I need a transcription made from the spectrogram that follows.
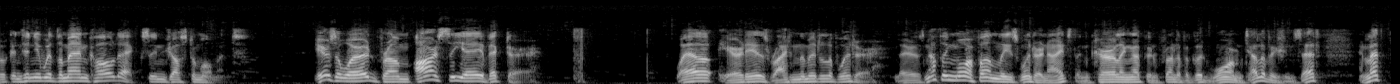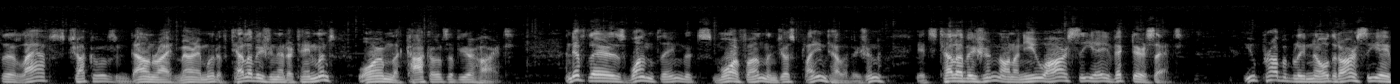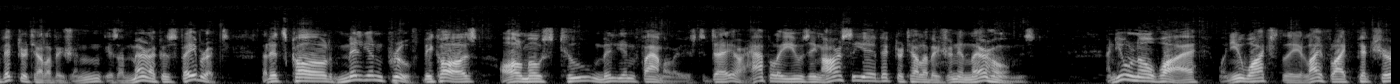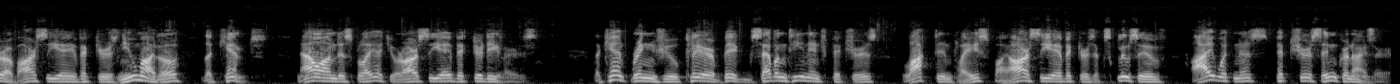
We'll continue with The Man Called X in just a moment. Here's a word from RCA Victor. Well, here it is, right in the middle of winter. There's nothing more fun these winter nights than curling up in front of a good warm television set and let the laughs, chuckles, and downright merriment of television entertainment warm the cockles of your heart. And if there's one thing that's more fun than just plain television, it's television on a new RCA Victor set. You probably know that RCA Victor television is America's favorite, that it's called Million Proof because almost two million families today are happily using RCA Victor television in their homes. And you'll know why when you watch the lifelike picture of RCA Victor's new model, the Kent, now on display at your RCA Victor dealers. The Kent brings you clear, big 17 inch pictures locked in place by RCA Victor's exclusive Eyewitness Picture Synchronizer.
